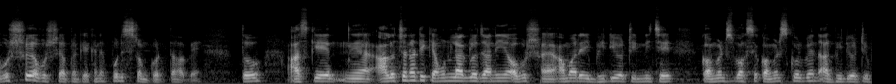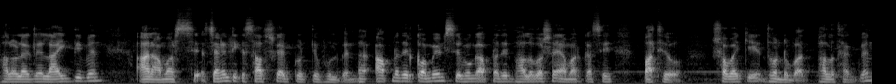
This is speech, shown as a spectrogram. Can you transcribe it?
অবশ্যই অবশ্যই আপনাকে এখানে পরিশ্রম করতে হবে। তো আজকে আলোচনাটি কেমন লাগল জানিয়ে অবশ্যই আমার এই ভিডিওটির নিচে কমেন্টস বক্সে কমেন্টস করবেন আর ভিডিওটি ভালো লাগলে লাইক দিবেন আর আমার চ্যানেলটিকে সাবস্ক্রাইব করতে ভুলবেন আপনাদের কমেন্টস এবং আপনাদের ভালোবাসায় আমার কাছে পাথেও সবাইকে ধন্যবাদ। ভালো থাকবেন।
